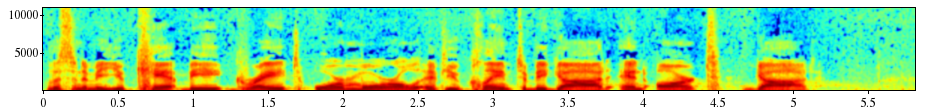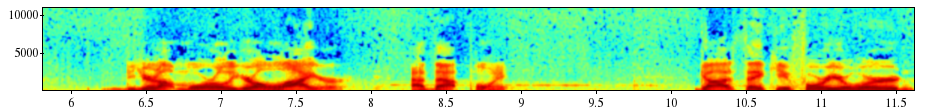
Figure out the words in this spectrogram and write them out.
Listen to me, you can't be great or moral if you claim to be God and aren't God. You're not moral, you're a liar at that point. God, thank you for your word.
